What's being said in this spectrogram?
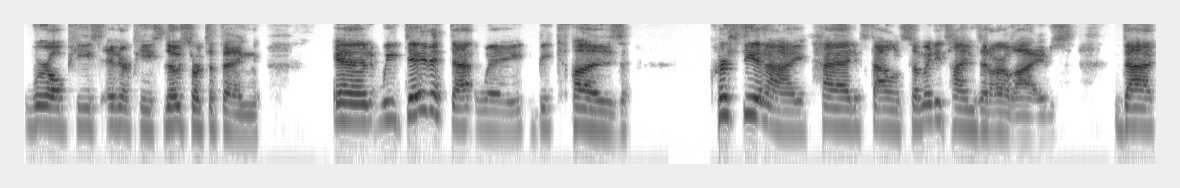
world peace, inner peace, those sorts of things. And we did it that way because Christy and I had found so many times in our lives that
